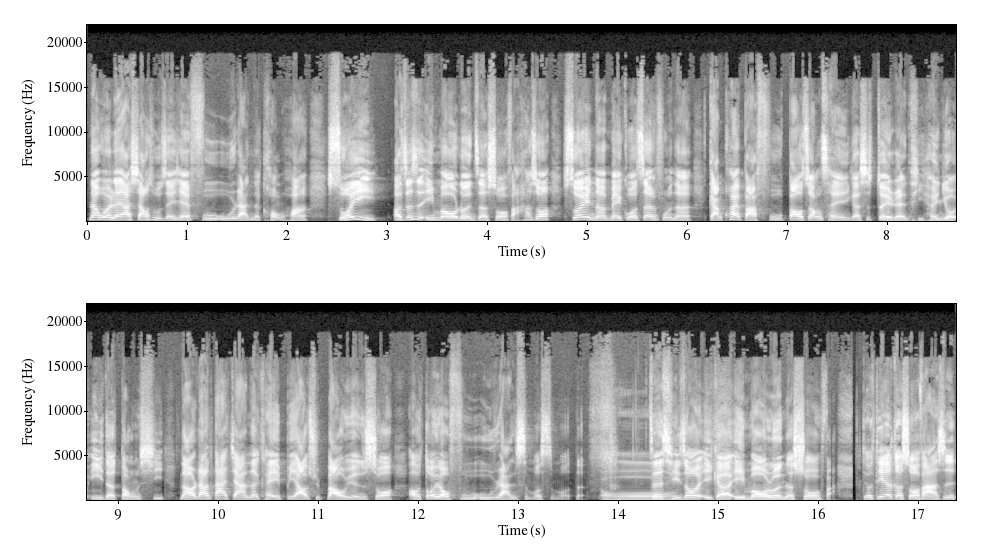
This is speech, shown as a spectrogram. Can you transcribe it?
那为了要消除这些氟污染的恐慌，所以啊、呃、这是阴谋论者说法，他说所以呢美国政府呢赶快把氟包装成一个是对人体很有益的东西，然后让大家呢可以不要去抱怨说哦都有氟污染什么什么的哦，这是其中一个阴谋论的说法。有第二个说法是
